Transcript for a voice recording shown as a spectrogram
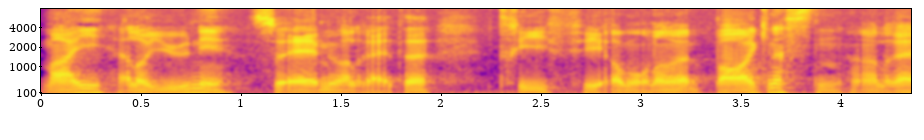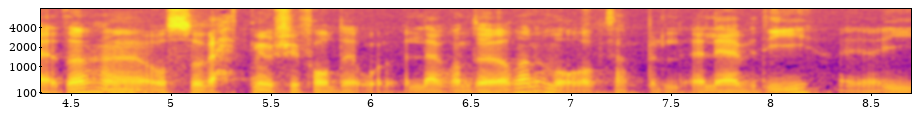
mai eller juni, så er vi jo allerede tre-fire måneder bak nesten allerede. Mm. Eh, og så vet vi jo ikke for leverandørene våre, f.eks. Lever de i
